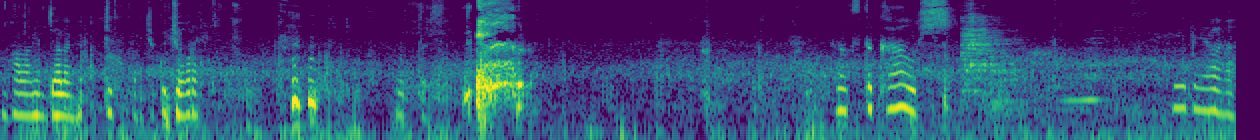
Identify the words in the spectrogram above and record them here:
Menghalangi jalan. Aduh bajuku jorok looks the cows here they are.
